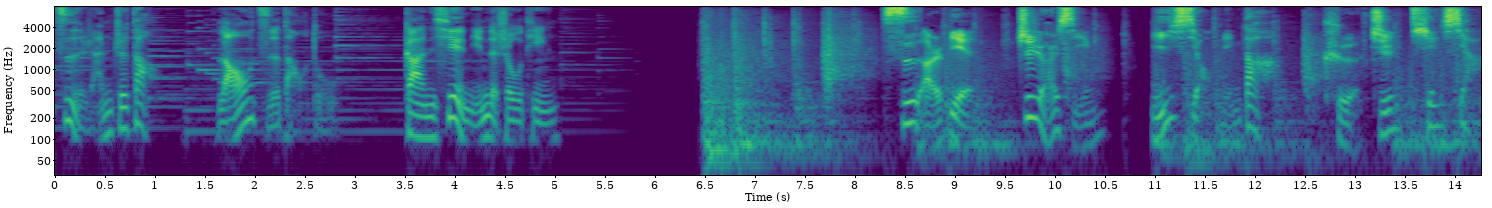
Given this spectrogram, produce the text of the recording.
自然之道》，老子导读。感谢您的收听。思而变，知而行，以小明大，可知天下。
